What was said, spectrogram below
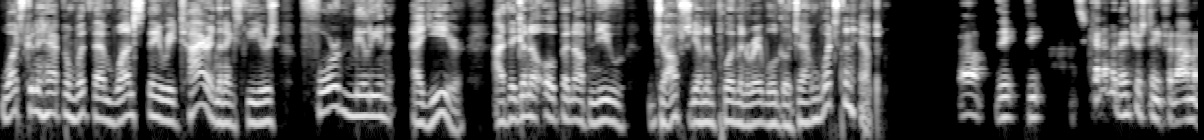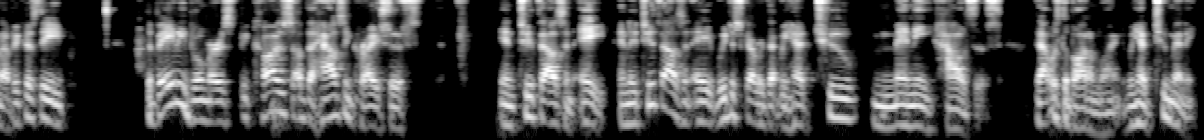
what's going to happen with them once they retire in the next few years? Four million a year. Are they going to open up new jobs? The unemployment rate will go down. What's going to happen? Well, the, the it's kind of an interesting phenomenon because the the baby boomers, because of the housing crisis in 2008, and in 2008 we discovered that we had too many houses. That was the bottom line. We had too many.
